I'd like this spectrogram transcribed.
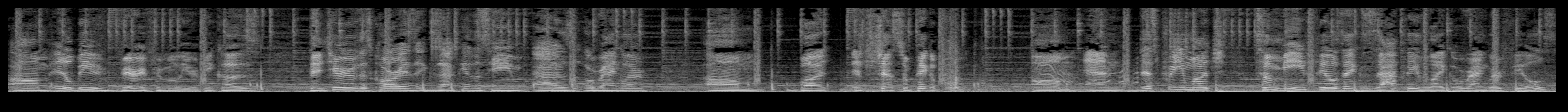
um, it'll be very familiar because the interior of this car is exactly the same as a Wrangler, um, but it's just a pickup truck. Um, and this pretty much, to me, feels exactly like a Wrangler feels.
